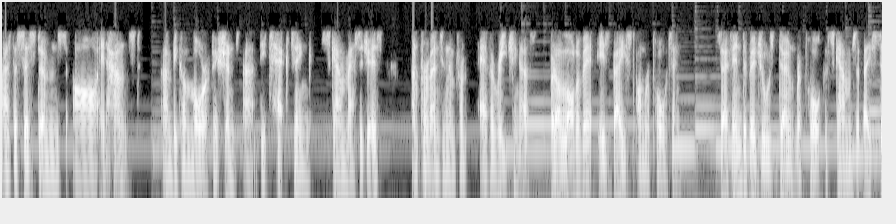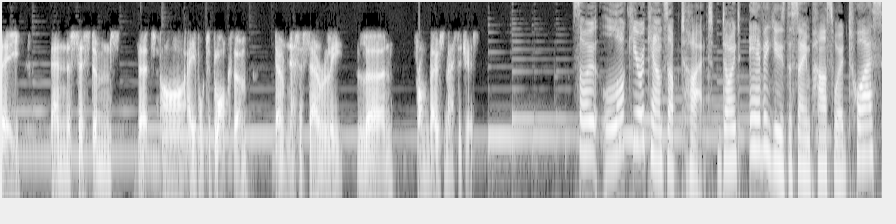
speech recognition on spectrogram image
as the systems are enhanced and become more efficient at detecting scam messages and preventing them from ever reaching us. But a lot of it is based on reporting. So if individuals don't report the scams that they see, then the systems that are able to block them don't necessarily learn from those messages. So lock your accounts up tight. Don't ever use the same password twice.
